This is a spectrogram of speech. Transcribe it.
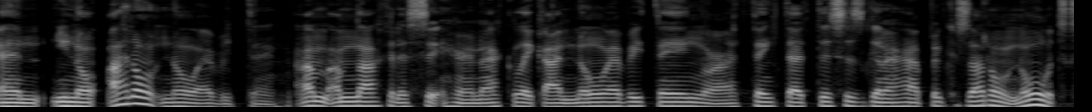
and you know i don't know everything. I'm i'm not to sit here and act like i know everything or i think that this is to happen cuz i don't know what's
